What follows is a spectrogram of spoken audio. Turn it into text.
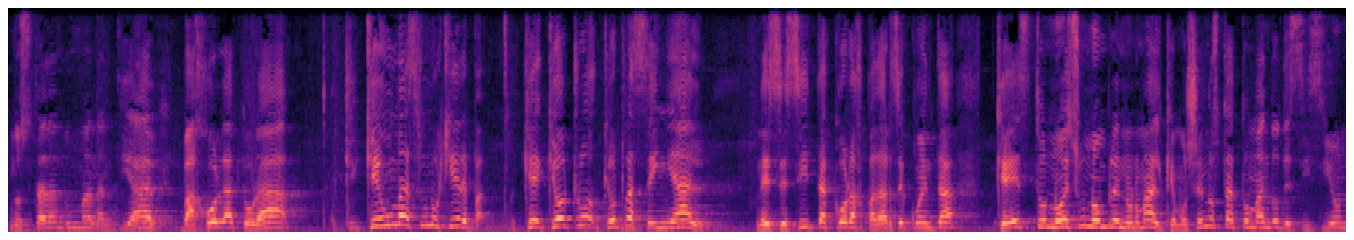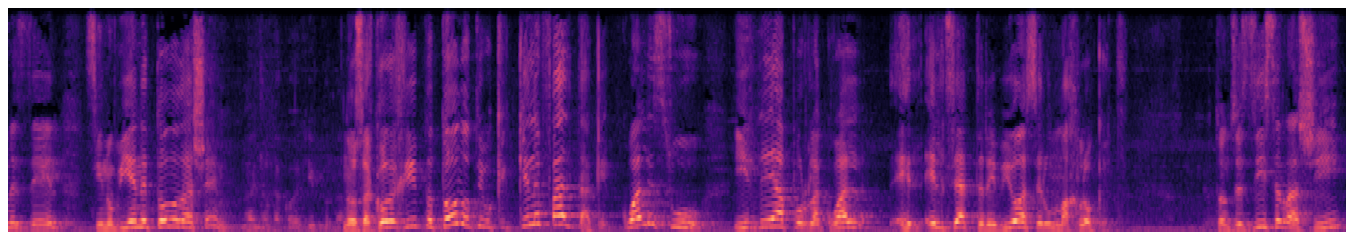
nos está dando un manantial, bajó la Torah. ¿Qué, qué más uno quiere? ¿Qué, qué, otro, ¿Qué otra señal necesita Korach para darse cuenta que esto no es un hombre normal, que Moshe no está tomando decisiones de él, sino viene todo de Hashem. nos sacó de Egipto. Nos sacó de Egipto, todo, tío. ¿Qué, qué le falta? ¿Qué, ¿Cuál es su idea por la cual él, se atrevió a hacer un mahloket. Entonces dice Rashi,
